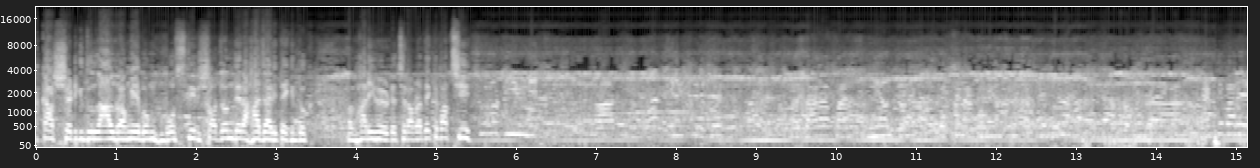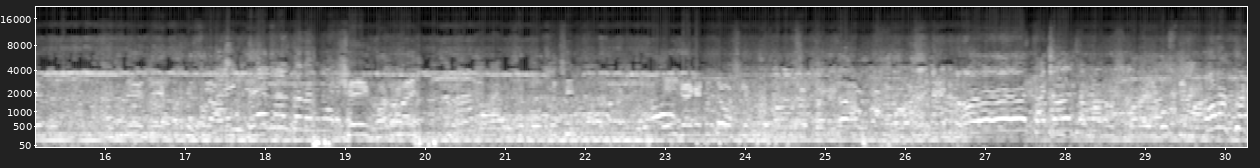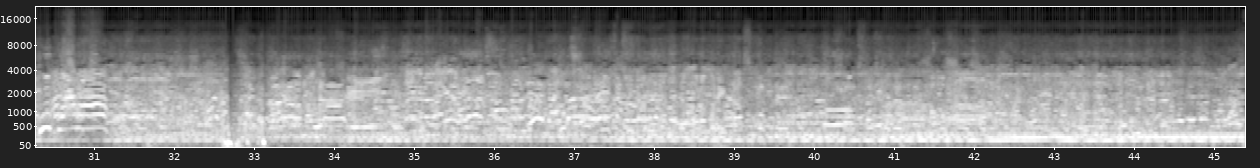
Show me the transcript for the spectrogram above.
আকাশ, সেটি কিন্তু লাল রঙে এবং বস্তির স্বজনদের হাজারিতে কিন্তু ভারী হয়ে উঠেছিল। আমরা দেখতে পাচ্ছি আহ, তারা নিয়ন্ত্রণে কাজ করছেন আগুন নিয়ন্ত্রণে কাজ একেবারে এখানে যে সেই ঘটনায় এসে পৌঁছেছি। এই জায়গাটিতেও আসলে কিন্তু মানুষের মানুষ করা এই বস্তির মানুষ। বরাবরই কাজ করতে সংশ্লিষ্টদের সমস্যার সম্মুখীন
